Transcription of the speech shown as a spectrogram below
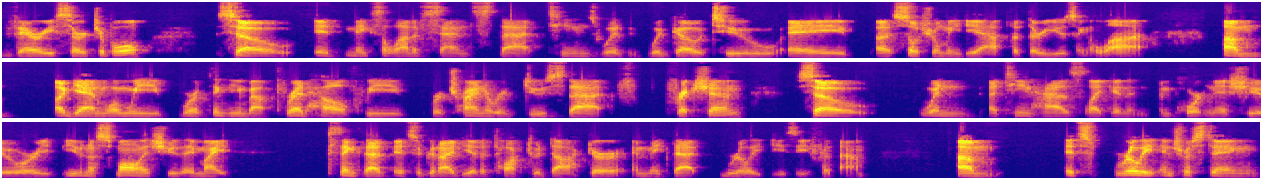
very searchable. So it makes a lot of sense that teens would, would go to a, a social media app that they're using a lot. Um, again, when we were thinking about thread health, we were trying to reduce that friction. So when a teen has like an important issue or even a small issue, they might think that it's a good idea to talk to a doctor and make that really easy for them. Um, it's really interesting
